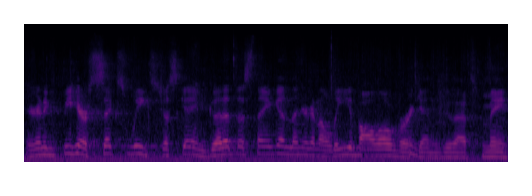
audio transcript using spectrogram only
You're going to be here six weeks just getting good at this thing again, then you're going to leave all over again and do that to me.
